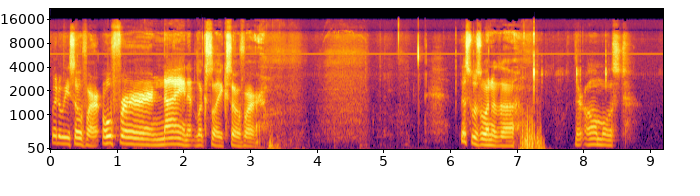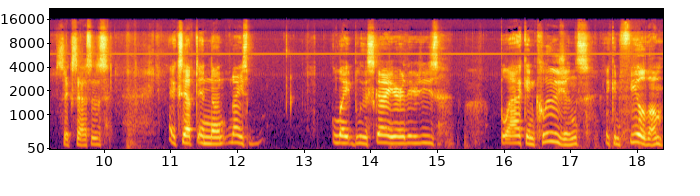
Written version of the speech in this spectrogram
What are we so far? Oh for 9 it looks like so far. This was one of the, they're almost successes, except in the nice light blue sky here, there's these black inclusions. You can feel them.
